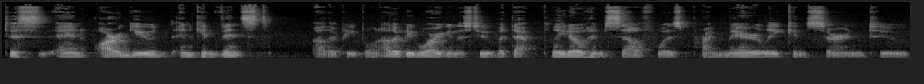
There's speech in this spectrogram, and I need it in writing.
dis- and argued and convinced other people, and other people were arguing this too, but that Plato himself was primarily concerned to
